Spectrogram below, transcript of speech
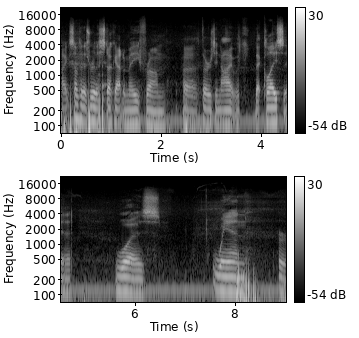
like something that's really stuck out to me from uh, Thursday night with that Clay said was when, or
